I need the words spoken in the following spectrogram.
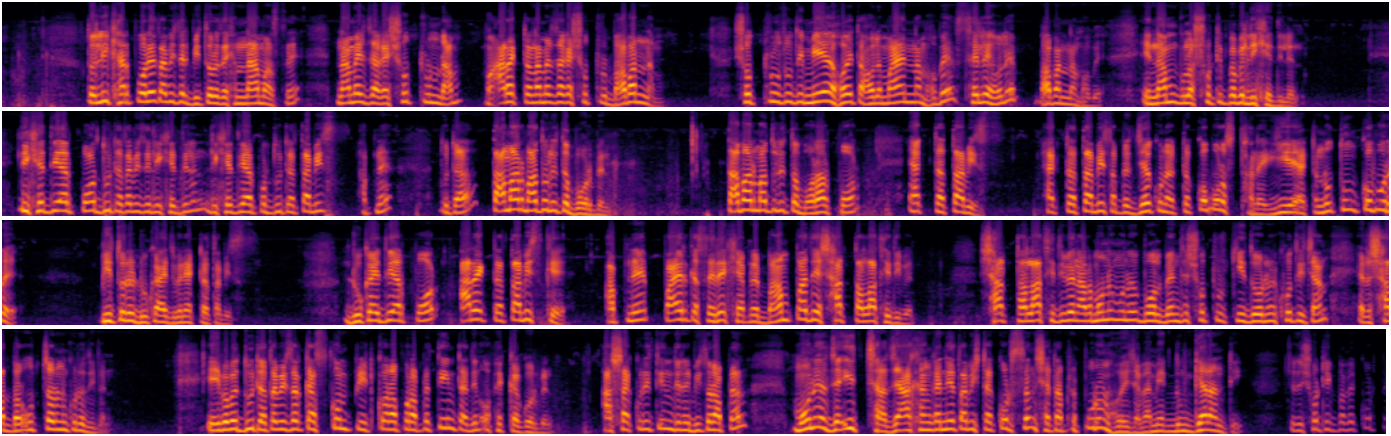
তো লিখার পরে তাবিজের ভিতরে দেখেন নাম আছে, নামের জায়গায় শত্রুর নাম আরেকটা নামের জায়গায় শত্রুর বাবার নাম। শত্রু যদি মেয়ে হয় তাহলে মায়ের নাম হবে, ছেলে হলে বাবার নাম হবে। এই নামগুলো সঠিকভাবে লিখে দিলেন। লিখে দেওয়ার পর দুইটা তাবিজে লিখে দিলেন। লিখে দেওয়ার পর দুইটা তাবিজ আপনি দুটা তামার মাদুলিতে ভরবেন। তামার মাদুলিতে ভরার পর একটা তাবিজ একটা তাবিজ আপনি যে কোনো একটা কবরস্থানে গিয়ে একটা নতুন কবরে ভিতরে ঢুকাই দেবেন একটা তাবিজ। ঢুকাই দেওয়ার পর আরেকটা তাবিজকে আপনি পায়ের কাছে রেখে আপনি বাম পা দিয়ে সাতটা লাথি দিবেন। সাতটা লাথি দিবেন আর মনে মনে বলবেন যে শত্রুর কী ধরনের ক্ষতি চান, এটা সাতবার উচ্চারণ করে দিবেন। এইভাবে দুইটা তাবিজের কাজ কমপ্লিট করার পর আপনি তিনটা দিন অপেক্ষা করবেন। আশা করি তিন দিনের ভিতর আপনার মনের যে ইচ্ছা, যে আকাঙ্ক্ষা নিয়ে তাবিজটা করছেন, সেটা আপনার পূরণ হয়ে যাবে, আমি একদম গ্যারান্টি যদি সঠিকভাবে করতে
